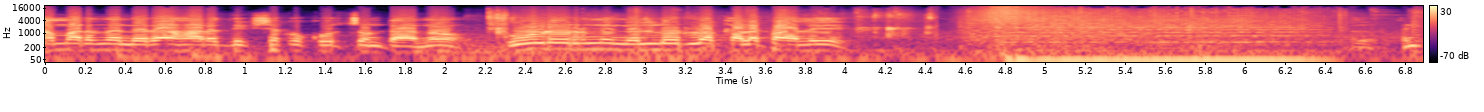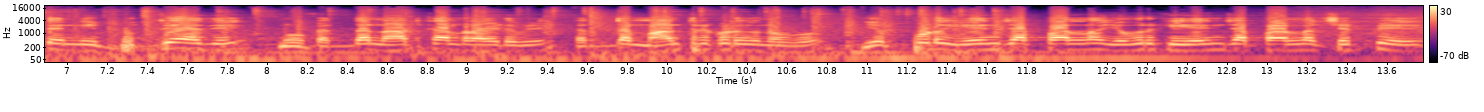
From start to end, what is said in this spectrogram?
ఆమరణ నిరాహార దీక్షకు కూర్చుంటాను. గూడూరుని నెల్లూరులో కలపాలి. అంటే నీ బుద్ధి అది. నువ్వు పెద్ద నాటకాలు రాయడవి పెద్ద మాంత్రికుడు నువ్వు. ఎప్పుడు ఏం చెప్పాలనో ఎవరికి ఏం చెప్పాలనో చెప్పి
